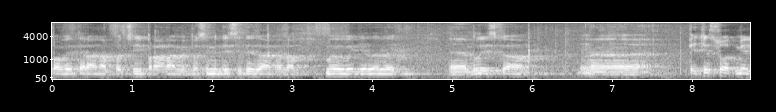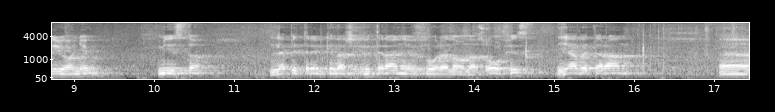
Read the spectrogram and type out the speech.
по ветеранам по цій програмі, по 70 заходам ми виділили е, близько е, 500 мільйонів місто. Для підтримки наших ветеранів створено у нас офіс. Я ветеран, е,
